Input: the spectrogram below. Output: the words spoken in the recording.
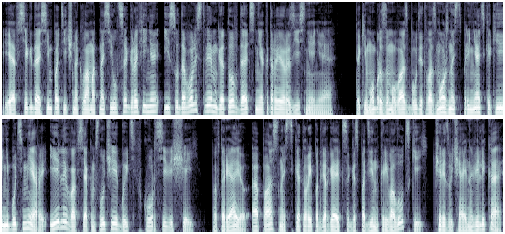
Я всегда симпатично к вам относился, графиня, и с удовольствием готов дать некоторые разъяснения. Таким образом, у вас будет возможность принять какие-нибудь меры или, во всяком случае, быть в курсе вещей». Повторяю, опасность, которой подвергается господин Криволуцкий, чрезвычайно велика.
